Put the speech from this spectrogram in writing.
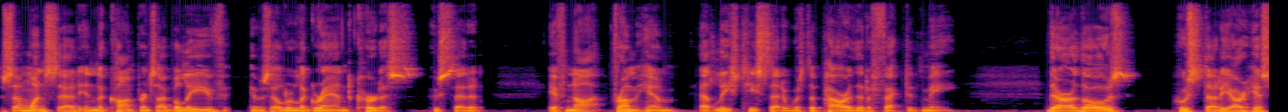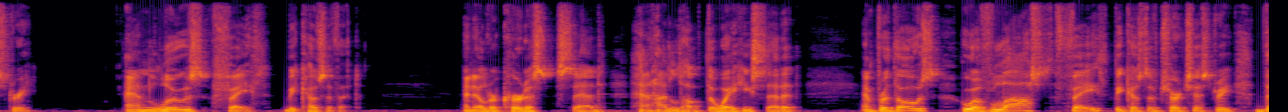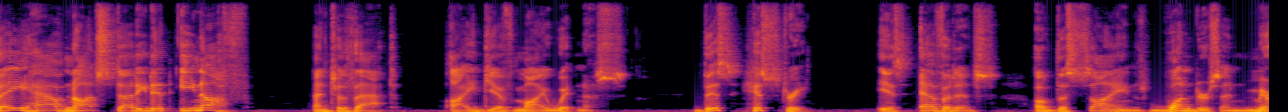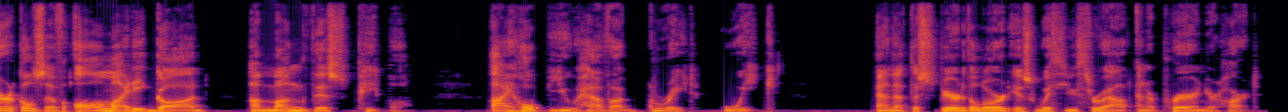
Someone said in the conference, I believe it was Elder LeGrand Curtis who said it. If not from him, at least he said it was the power that affected me. There are those who study our history and lose faith because of it. And Elder Curtis said, and I loved the way he said it, and for those who have lost faith because of church history, they have not studied it enough. And to that, I give my witness. This history is evidence of the signs, wonders, and miracles of Almighty God among this people. I hope you have a great week and that the Spirit of the Lord is with you throughout and a prayer in your heart.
